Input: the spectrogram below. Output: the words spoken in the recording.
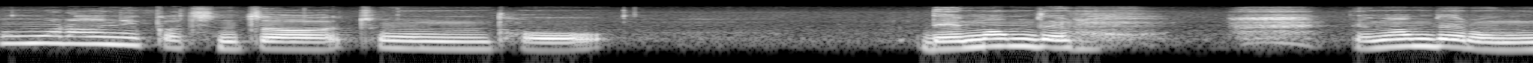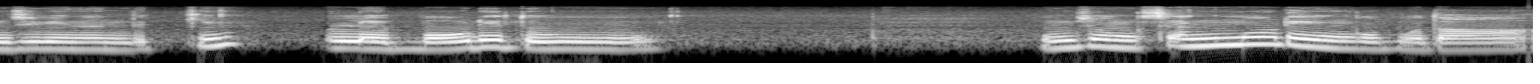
펌을 하니까 진짜 좀 더 내 맘대로 내 맘대로 움직이는 느낌? 원래 머리도 엄청 생머리인 것보다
